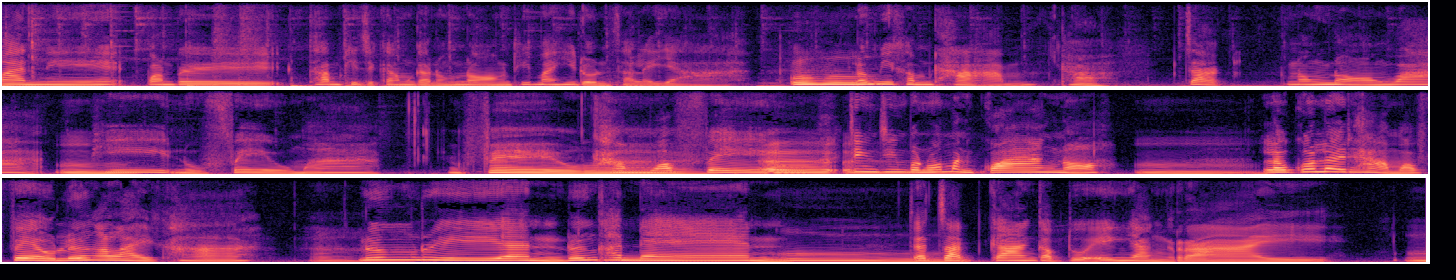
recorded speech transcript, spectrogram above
วานนี้ปอนไปทำกิจกรรมกับน้องๆ ที่มหิดลสารยา แล้วมีคำถามค่ะ จากน้องๆว่าอืมพี่หนูเฟลมากเฟลคำว่าเฟลเออจริงๆปอนว่ามันกว้างเนาะอืมเราก็เลยถามว่าเฟลเรื่องอะไรคะาเรื่องเรียน เรื่องคะแนนอืมจะจัดการกับตัวเองอย่างไร อื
